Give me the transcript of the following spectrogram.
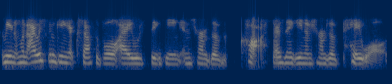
I mean, when I was thinking accessible, I was thinking in terms of cost. I was thinking in terms of paywalls.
